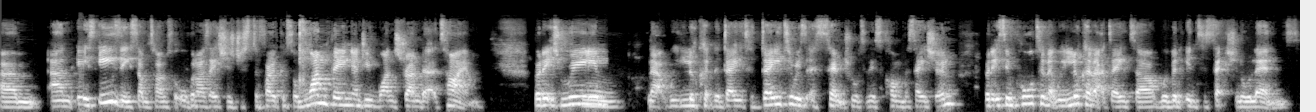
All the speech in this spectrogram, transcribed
um, and it's easy sometimes for organizations just to focus on one thing and do one strand at a time but it's really mm. that we look at the data data is essential to this conversation but it's important that we look at that data with an intersectional lens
